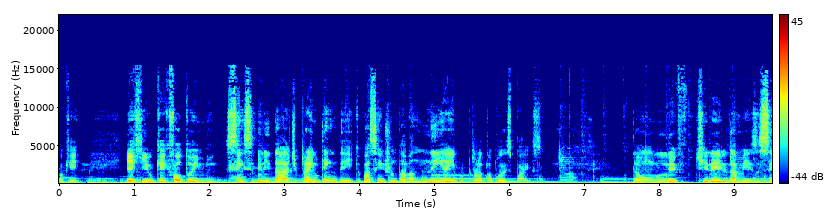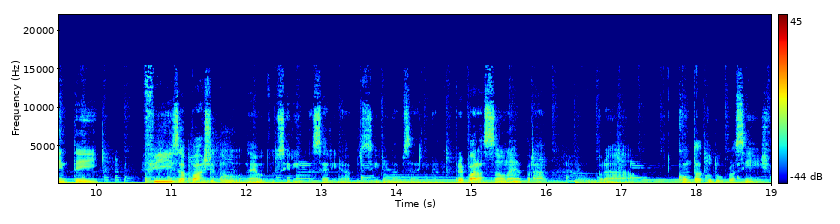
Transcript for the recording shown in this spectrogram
Ok? E aqui o que, é que faltou em mim? Sensibilidade para entender que o paciente não estava nem aí pro protocolo Spikes. Então tirei ele da mesa, sentei, fiz a parte do, né, do Serenap, Serenap, Serenap, preparação, né, para para contar tudo pro paciente.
